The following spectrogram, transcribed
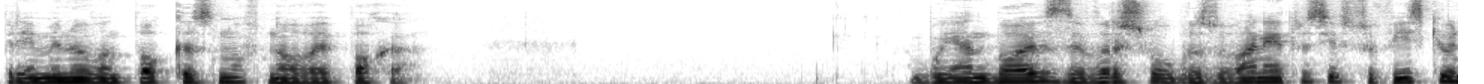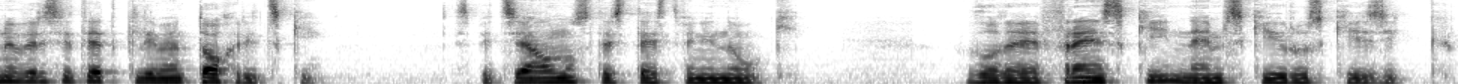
преименуван по-късно в нова епоха. Боян Боев завършва образованието си в Софийски университет Климент Охридски, специалност естествени науки. Владее френски, немски и руски язик.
